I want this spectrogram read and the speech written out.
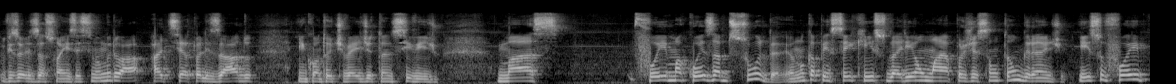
visualizações. Esse número há de ser atualizado enquanto eu estiver editando esse vídeo. Mas foi uma coisa absurda. Eu nunca pensei que isso daria uma projeção tão grande. Isso foi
